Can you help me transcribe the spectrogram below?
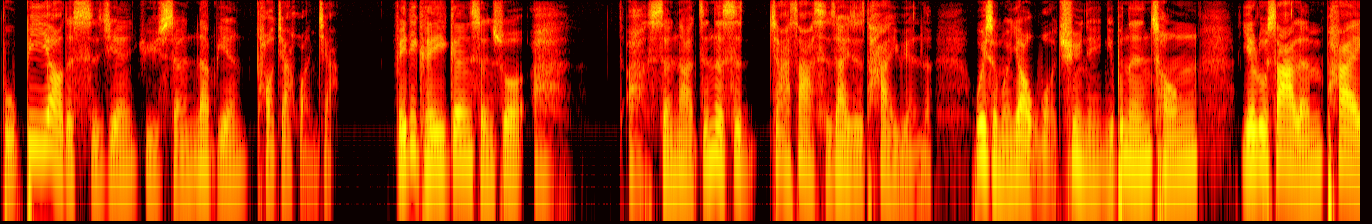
不必要的时间与神那边讨价还价。腓力可以跟神说：“啊啊，神啊，真的是加萨实在是太远了，为什么要我去呢？你不能从耶路撒冷派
